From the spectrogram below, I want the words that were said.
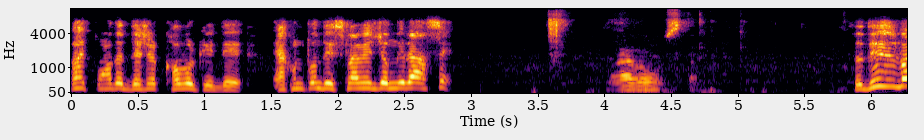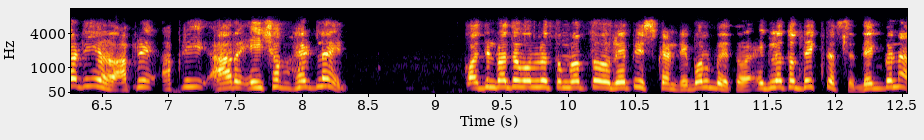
ভাই তোমাদের দেশের খবর কি? যে এখন পর্যন্ত ইসলামী জঙ্গিরা আছে? অবস্থা। তো দিস ইজ বাট ইউ আপনি আপনি আর এইসব হেডলাইন কয়দিন বাদে বললে, তোমরা তো রেপিস কান্ট্রি বলবে তো। এগুলো তো দেখতেছে, দেখবে না?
